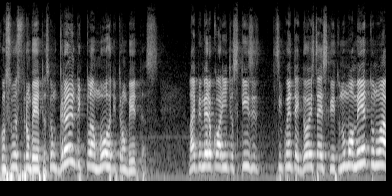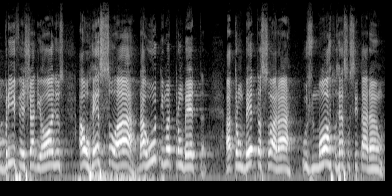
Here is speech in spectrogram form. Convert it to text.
com suas trombetas, com grande clamor de trombetas. Lá em 1 Coríntios 15, 52 está escrito: No momento, no abrir e fechar de olhos, ao ressoar da última trombeta, a trombeta soará, os mortos ressuscitarão,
